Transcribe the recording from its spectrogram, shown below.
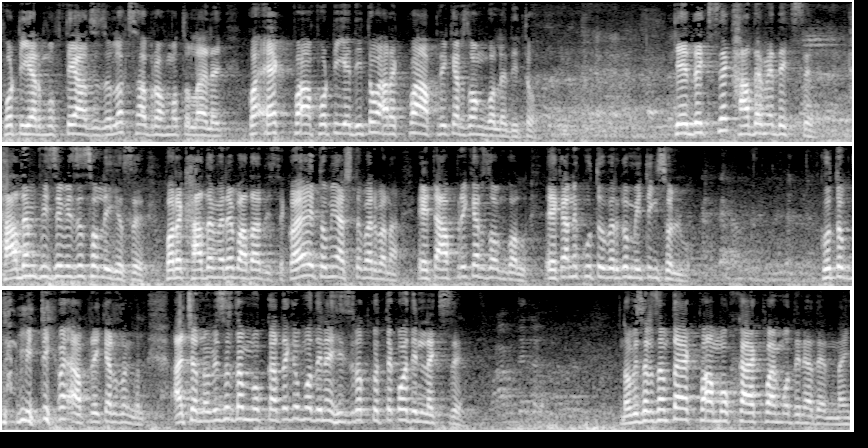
ফটিয়ার মুফতি আজিজুল সাহেব রহমতুল্লাহ এক পা ফটিয়ে দিত আর এক পা আফ্রিকার জঙ্গলে দিত। কে দেখছে? খাদেমে দেখছে। খাদেম পিছে পিছে চলে গেছে। পরে খাদেমের বাধা দিছে। কয় তুমি আসতে পারবে না। এটা আফ্রিকার জঙ্গল। এখানে কুতুবের মিটিং চলবো। কুতুবদের মিটিং হয় আফ্রিকার জঙ্গল। আচ্ছা নবিসাম মক্কা থেকে মদিনা হিজরত করতে কয়দিন লাগছে? নবিসাম তো এক পা মক্কা এক পা মদিনা দেন নাই।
